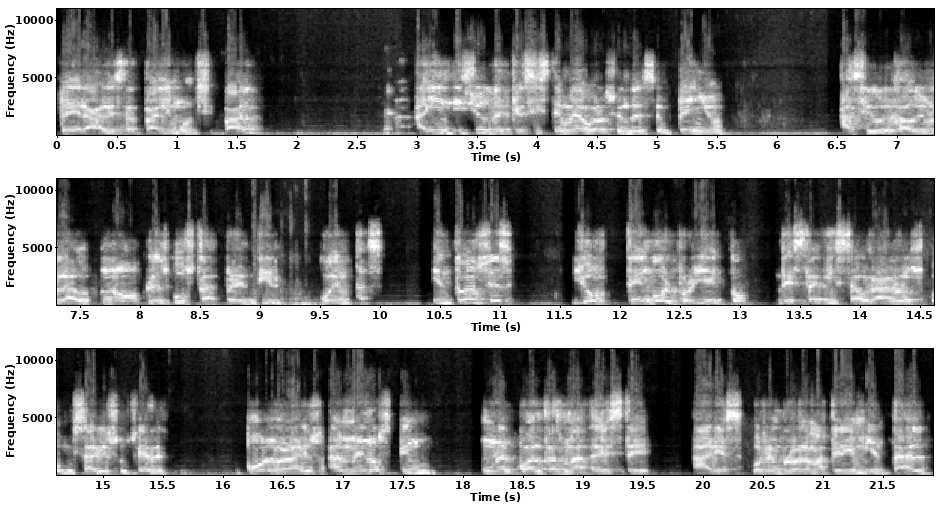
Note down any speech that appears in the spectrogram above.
federal, estatal y municipal, hay indicios de que el sistema de evaluación de desempeño ha sido dejado de un lado. No les gusta rendir cuentas. Entonces, yo tengo el proyecto de instaurar los comisarios sociales honorarios, al menos en unas cuantas este, áreas. Por ejemplo, la materia ambiental,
